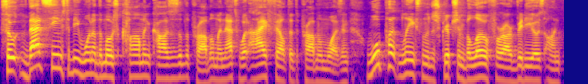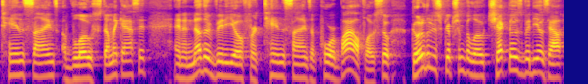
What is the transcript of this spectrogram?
So that seems to be one of the most common causes of the problem, and that's what I felt that the problem was. And we'll put links in the description below for our videos on 10 signs of low stomach acid and another video for 10 signs of poor bile flow. So go to the description below, check those videos out,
